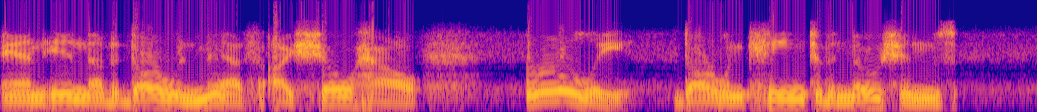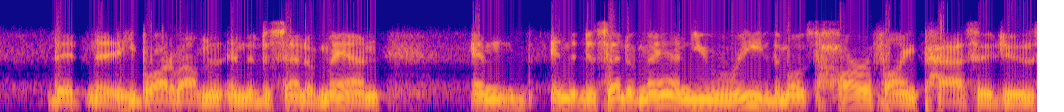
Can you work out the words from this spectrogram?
And in uh, the Darwin myth, I show how early Darwin came to the notions that, that he brought about in the, in the Descent of Man. And in the Descent of Man, you read the most horrifying passages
